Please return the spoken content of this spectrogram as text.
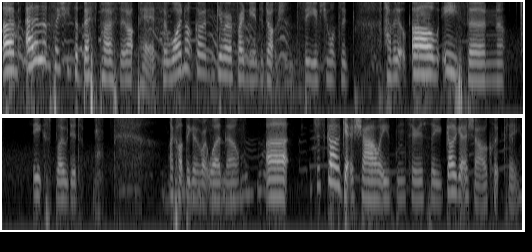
Um, Ella looks like she's the best person up here, so why not go and give her a friendly introduction, see if she wants to have a little... Oh, Ethan. Exploded. I can't think of the right word now. Uh, just go get a shower, Ethan, seriously. Go get a shower quickly.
